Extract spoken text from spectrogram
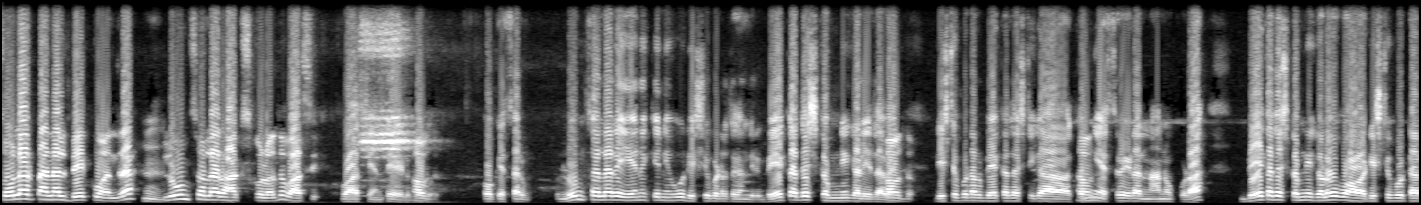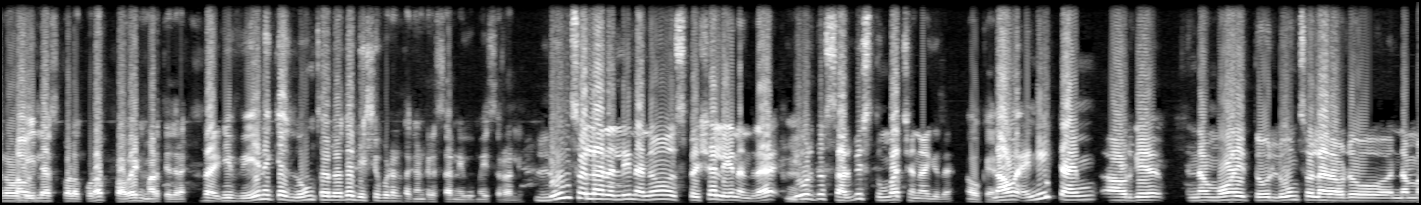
ಸೋಲಾರ್ ಪ್ಯಾನಲ್ ಬೇಕು ಅಂದ್ರೆ. ಲೂಮ್ ಸೋಲಾರ್ ಹಾಕ್ಸ್ಕೊಳ್ಳೋದು ವಾಸಿ. ವಾಸಿ ಅಂತ ಹೇಳ್ಬೋದು. ಓಕೆ ಸರ್ ಲೂಮ್ ಸೋಲಾರ್ ಏನಕ್ಕೆ ನೀವು ಡಿಸ್ಟ್ರಿಬ್ಯೂಟರ್ ತಗೊಂಡಿರಿ? ಬೇಕಾದಷ್ಟು ಕಂಪ್ನಿಗಳಿದಾವೆ ಹೌದು. ಡಿಸ್ಟ್ರಿಬ್ಯೂಟರ್ ಬೇಕಾದಷ್ಟು ಈಗ ಕಂಪ್ನಿ ಹೆಸರು ಇಡಲ್ಲ ನಾನು ಕೂಡ. ಬೇಕಾದಷ್ಟು ಕಂಪ್ನಿಗಳು ಡಿಸ್ಟ್ರಿಬ್ಯೂಟರ್ ಡೀಲರ್ಸ್ಗಳು ಕೂಡ ಪ್ರೊವೈಡ್ ಮಾಡ್ತಿದ್ರೆ. ನೀವ್ ಏನಕ್ಕೆ ಲೂಮ್ ಸೋಲಾರ್ ಡಿಸ್ಟ್ರಿಬ್ಯೂಟರ್ ತಗೊಂಡ್ರಿ ಸರ್ ನೀವು ಮೈಸೂರಲ್ಲಿ? ಲೂಮ್ ಸೋಲಾರ್ ಅಲ್ಲಿ ನಾನು ಸ್ಪೆಷಲ್ ಏನಂದ್ರೆ ಇವ್ರದ್ದು ಸರ್ವಿಸ್ ತುಂಬಾ ಚೆನ್ನಾಗಿದೆ. ನಾವು ಎನಿ ಟೈಮ್ ಅವ್ರಿಗೆ ನಮ್ಮ ಮೋಹಿತ್ ಲೂಮ್ ಸೋಲಾರ್ ಅವರು ನಮ್ಮ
